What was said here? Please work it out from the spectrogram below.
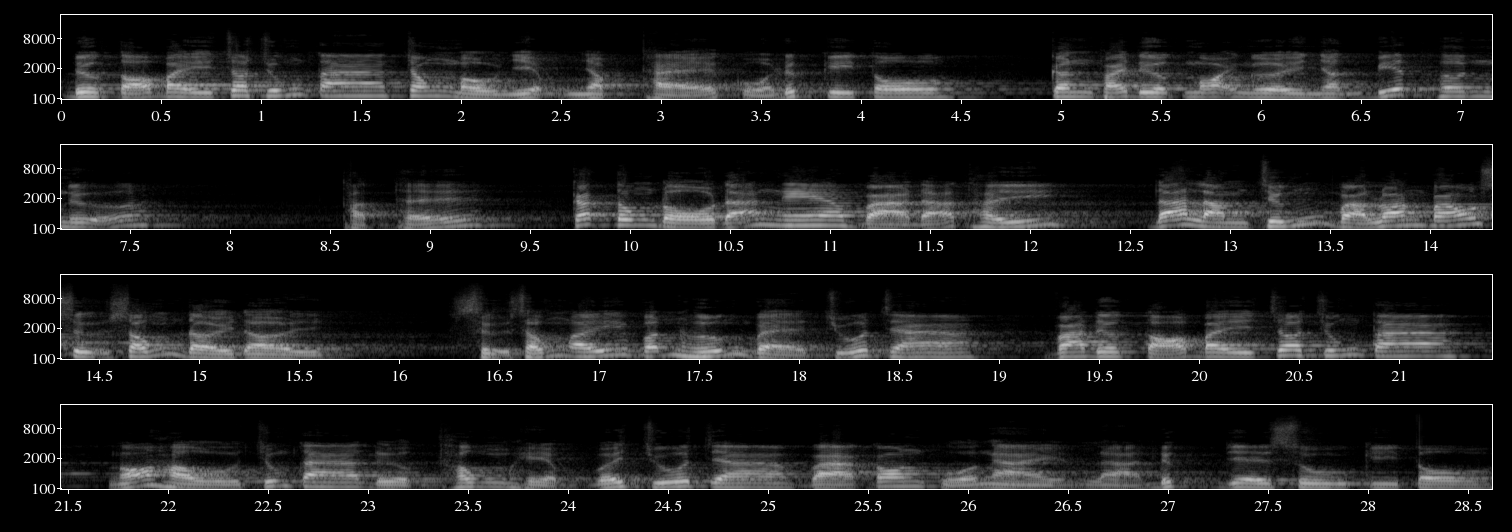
được tỏ bày cho chúng ta trong mầu nhiệm nhập thể của Đức Kitô cần phải được mọi người nhận biết hơn nữa. Thật thế, các tông đồ đã nghe và đã thấy, đã làm chứng và loan báo sự sống đời đời sự sống ấy vẫn hướng về Chúa Cha và được tỏ bày cho chúng ta ngõ hầu chúng ta được thông hiệp với Chúa Cha và con của Ngài là Đức Giêsu Kitô.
